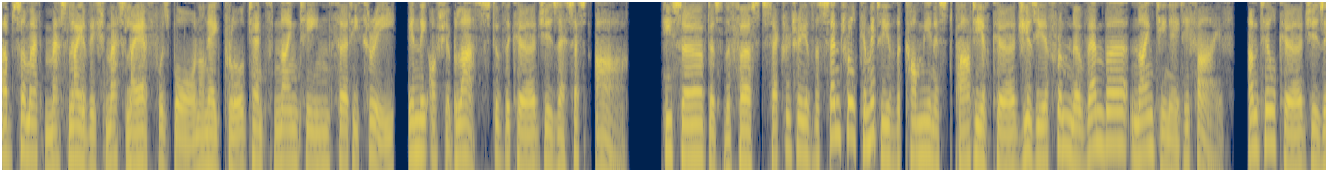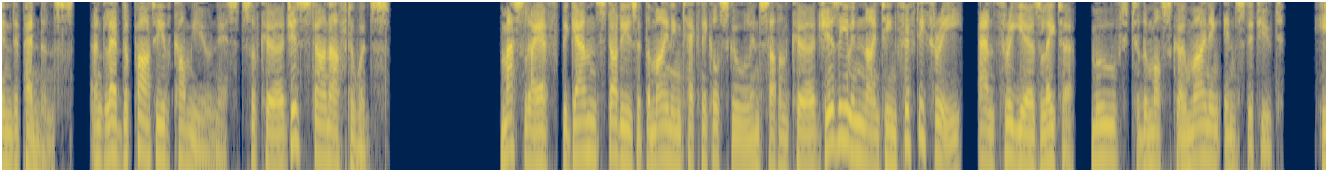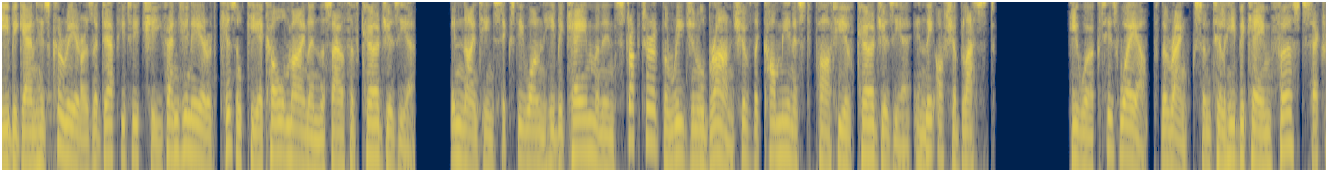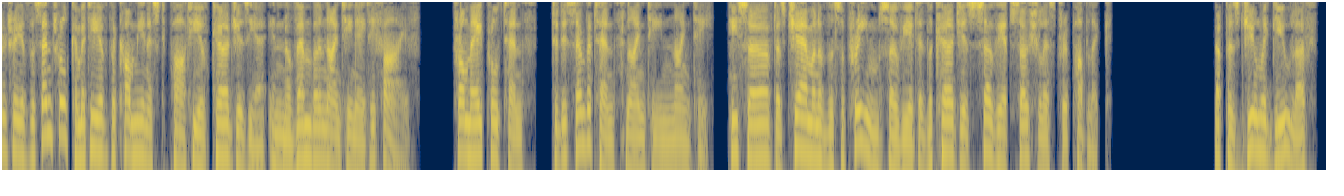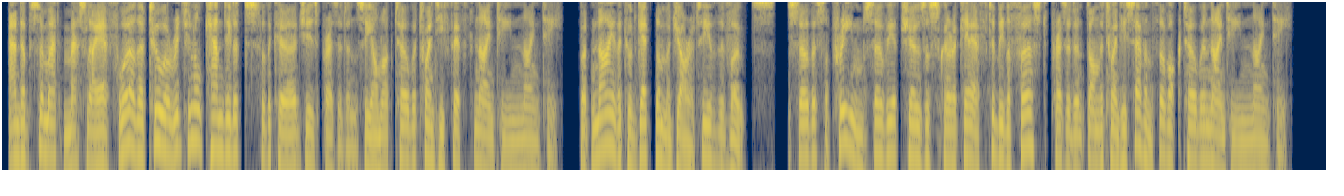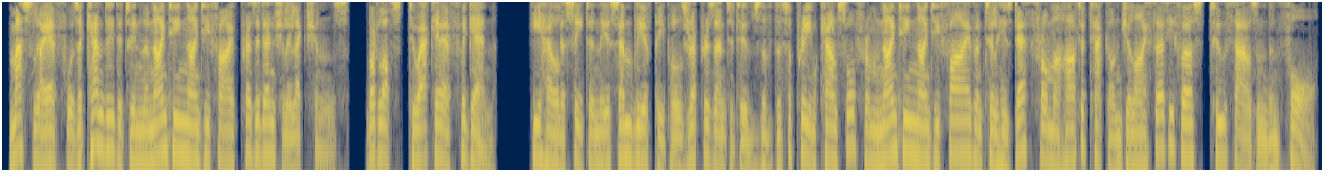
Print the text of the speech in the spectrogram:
Absamat Masaliyevich Masaliyev was born on April 10, 1933, in the Osh of the Kyrgyz SSR. He served as the first secretary of the Central Committee of the Communist Party of Kirghizia from November 1985, until Kyrgyz independence, and led the Party of Communists of Kyrgyzstan afterwards. Masaliyev began studies at the Mining Technical School in southern Kirghizia in 1953, and three years later, moved to the Moscow Mining Institute. He began his career as a deputy chief engineer at Kyzyl-Kiya coal mine in the south of Kirghizia. In 1961 he became an instructor at the regional branch of the Communist Party of Kirghizia in the Osh Oblast. He worked his way up the ranks until he became first secretary of the Central Committee of the Communist Party of Kirghizia in November 1985. From April 10 to December 10, 1990, he served as chairman of the Supreme Soviet of the Kyrgyz Soviet Socialist Republic. Apas Jumagulov, and Absamat Masaliyev were the two original candidates for the Kyrgyz presidency on October 25, 1990 but neither could get the majority of the votes, so the Supreme Soviet chose Askar Akayev to be the first president on the 27th of October 1990. Masaliyev was a candidate in the 1995 presidential elections, but lost to Akayev again. He held a seat in the Assembly of People's Representatives of the Supreme Council from 1995 until his death from a heart attack on July 31, 2004.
